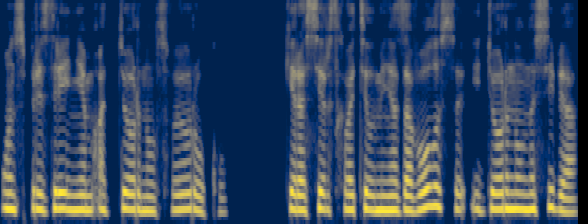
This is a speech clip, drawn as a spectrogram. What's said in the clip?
Он с презрением отдернул свою руку. Кирасир схватил меня за волосы и дернул на себя.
